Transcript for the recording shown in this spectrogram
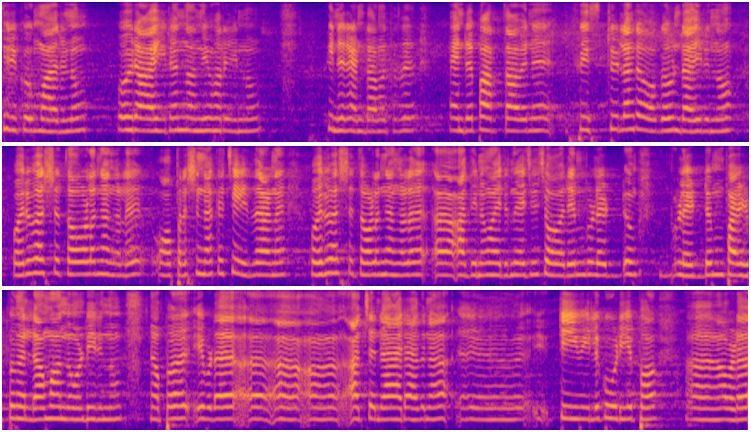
തിരുക്കുമാരനും ഒരായിരം നന്ദി പറയുന്നു. പിന്നെ രണ്ടാമത്തത് എന്റെ ഭർത്താവിന് ഫിസ്റ്റുല രോഗം ഉണ്ടായിരുന്നു. ഒരു വർഷത്തോളം ഞങ്ങൾ ഓപ്പറേഷനൊക്കെ ചെയ്തതാണ്. ഒരു വർഷത്തോളം ഞങ്ങൾ അതിന് മരുന്ന് കഴിച്ച് ചോരയും ബ്ലഡും ബ്ലഡും പഴുപ്പും എല്ലാം വന്നുകൊണ്ടിരുന്നു. അപ്പോൾ ഇവിടെ അച്ഛന്റെ ആരാധന ടി വിയിൽ കൂടിയപ്പോൾ അവിടെ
